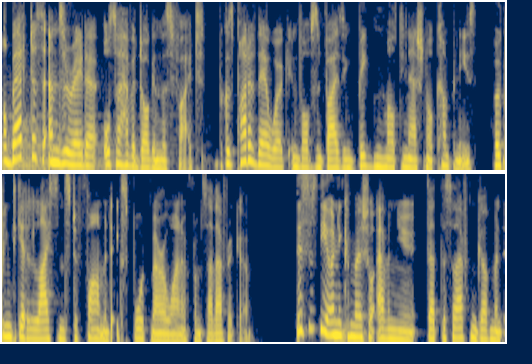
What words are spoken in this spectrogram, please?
Albertus and Zureida also have a dog in this fight because part of their work involves advising big multinational companies hoping to get a license to farm and export marijuana from South Africa. This is the only commercial avenue that the South African government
